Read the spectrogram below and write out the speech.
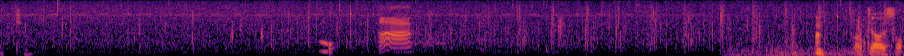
Ok. Intéressant.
